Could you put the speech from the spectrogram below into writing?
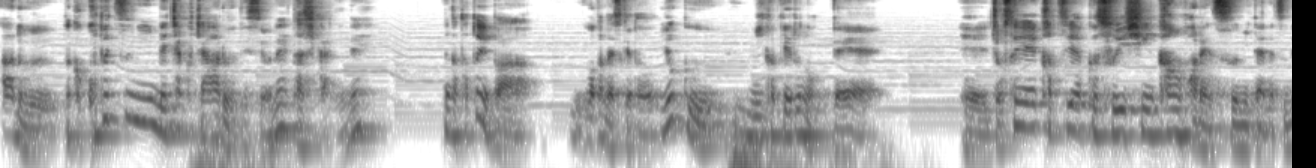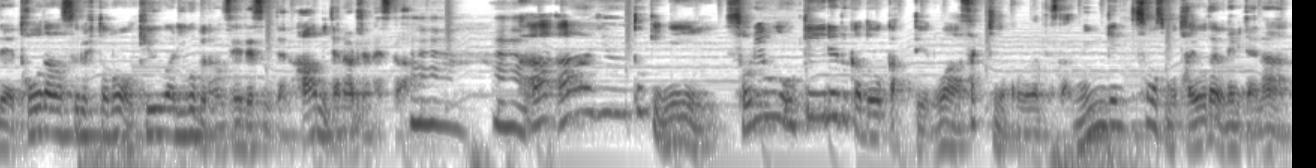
ある、なんか個別にめちゃくちゃあるんですよね。確かにね。なんか例えば、わかんないですけど、よく見かけるのって、えー、女性活躍推進カンファレンスみたいなやつで登壇する人の9割5分男性ですみたいな、はあみたいなのあるじゃないですか。うんうん、あああいう時に、それを受け入れるかどうかっていうのは、さっきのこの、なんですか、人間ってそもそも多様だよねみたいな、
